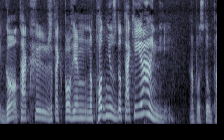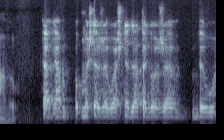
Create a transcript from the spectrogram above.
go tak, że tak powiem, no podniósł do takiej rangi apostoł Paweł? Ja, ja myślę, że właśnie dlatego, że był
